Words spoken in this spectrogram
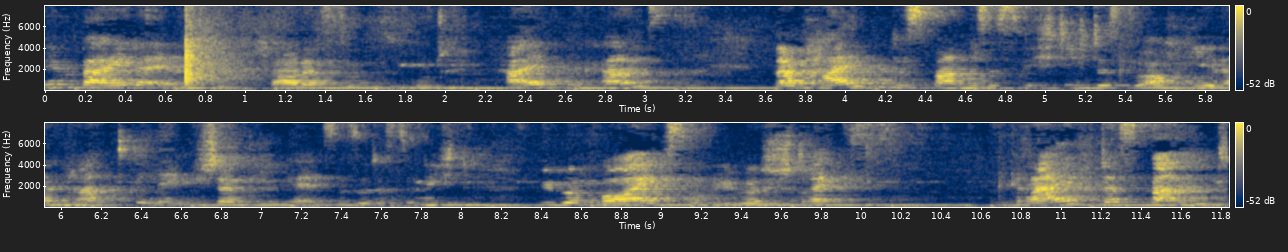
Nimm beide Enden. Schau, dass du es gut halten kannst. Beim Halten des Bandes ist wichtig, dass du auch hier dein Handgelenk stabil hältst, also dass du nicht überbeugst und überstreckst. Greif das Band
